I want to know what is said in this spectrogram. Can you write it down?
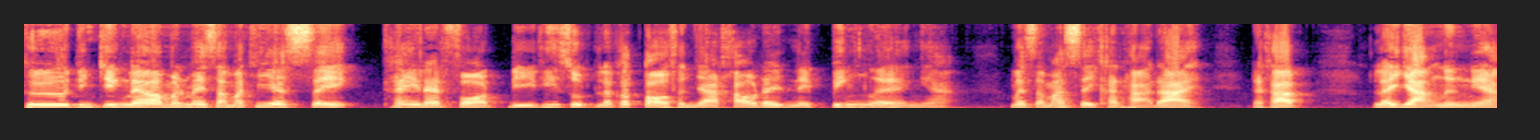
คือจริงๆแล้วมันไม่สามารถที่จะเสกให้แรดฟอร์ดดีที่สุด แล้วก็ต่อสัญญาเขาได้ในปิ๊งเลยอย่างเงี้ยไม่สามารถเสกคาถาได้นะครับ และอย่างหนึ่งเนี่ย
